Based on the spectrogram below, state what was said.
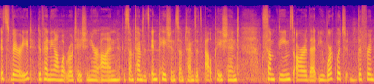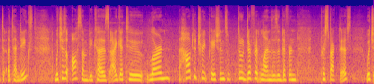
It's varied depending on what rotation you're on. Sometimes it's inpatient, sometimes it's outpatient. Some themes are that you work with different attendings, which is awesome because I get to learn how to treat patients through different lenses and different perspectives, which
